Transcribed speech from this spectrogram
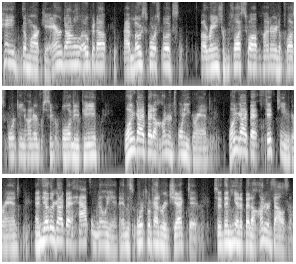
tanked the market. Aaron Donald opened up at most sports books a range from plus 1200 to plus 1400 for Super Bowl MVP. One guy bet 120 grand. One guy bet 15 grand and the other guy bet half a million and the sportsbook had to reject it. So then he had to bet a hundred thousand.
